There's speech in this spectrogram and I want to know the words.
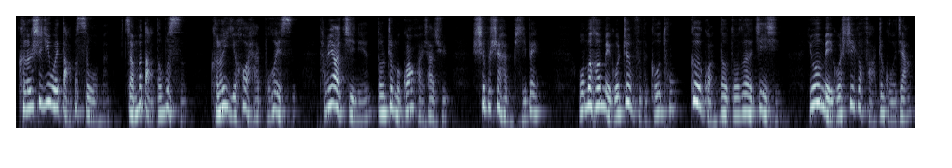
可能是因为打不死我们，怎么打都不死，可能以后还不会死，他们要几年都这么关怀下去，是不是很疲惫？我们和美国政府的沟通各管道都在进行，因为美国是一个法治国家。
